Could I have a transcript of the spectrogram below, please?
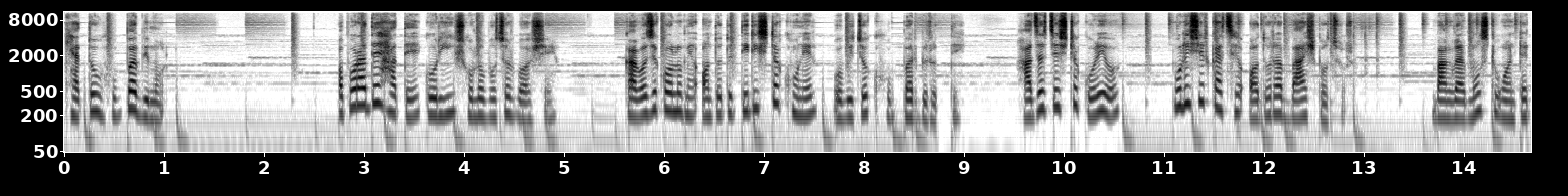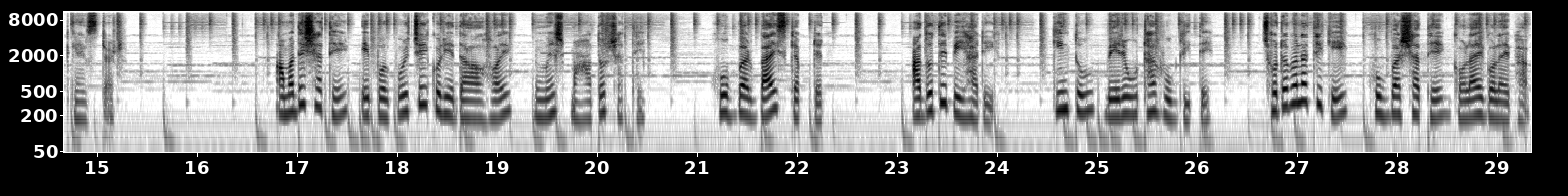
খ্যাত হুব্বা বিমল। অপরাধের হাতে করি ষোলো বছর বয়সে। কাগজে কলমে অন্তত তিরিশটা খুনের অভিযোগ হুব্বার বিরুদ্ধে। হাজার চেষ্টা করেও পুলিশের কাছে অধরা বাইশ বছর। বাংলার মোস্ট ওয়ান্টেড গ্যাংস্টার। আমাদের সাথে এরপর পরিচয় করিয়ে দেওয়া হয় উমেশ মাহাতোর সাথে। হুব্বার বাইস ক্যাপ্টেন। আদতে বিহারি, কিন্তু বেড়ে ওঠা হুগলিতে। ছোটবেলা থেকে হুব্বার সাথে গলায় গলায় ভাব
